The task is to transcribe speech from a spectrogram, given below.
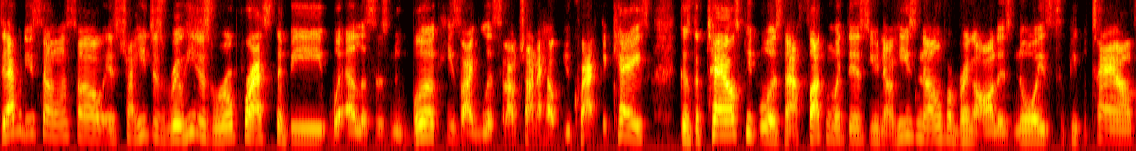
Deputy So and So is trying. He just real. He just real pressed to be with Ellis's new book. He's like, listen, I'm trying to help you crack the case because the townspeople is not fucking with this. You know, he's known for bringing all this noise to people towns.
